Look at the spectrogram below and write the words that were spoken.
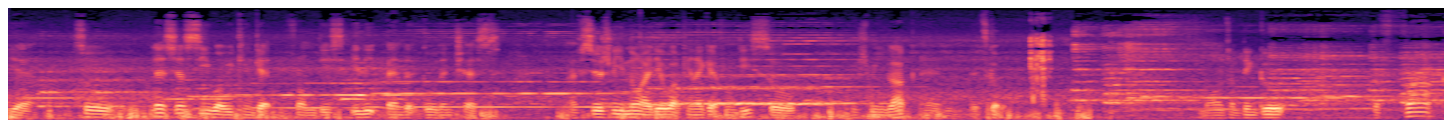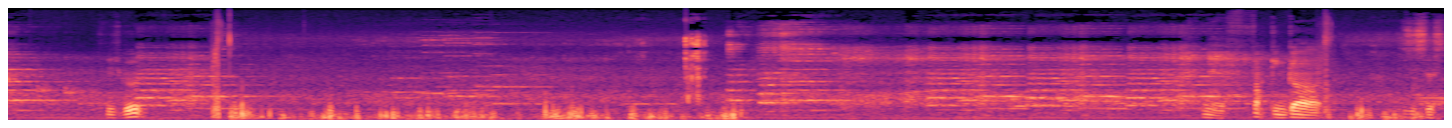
Yeah, so let's just see what we can get from this Elite Banded Golden Chest. I have seriously no idea what can I get from this so wish me luck and let's go. Come on, something good. The fuck? Is good? Oh my fucking god. This is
